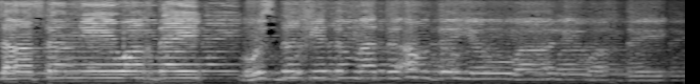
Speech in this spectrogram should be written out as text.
ساتنې وخت دی اوس د خدمت او د یووالي وخت دی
